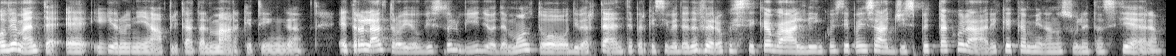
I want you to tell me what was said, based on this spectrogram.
Ovviamente è ironia applicata al marketing e tra l'altro io ho visto il video ed è molto divertente perché si vede davvero questi cavalli in questi paesaggi spettacolari che camminano sulle tastiere.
